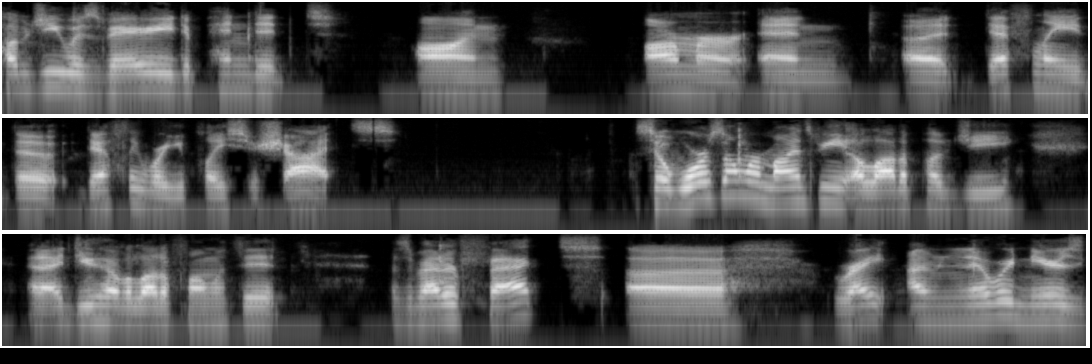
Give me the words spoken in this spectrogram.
PUBG was very dependent on armor, and uh, definitely the definitely where you place your shots. So Warzone reminds me a lot of PUBG, and I do have a lot of fun with it. As a matter of fact, uh, right, I'm nowhere near as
